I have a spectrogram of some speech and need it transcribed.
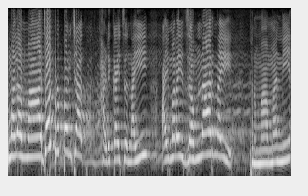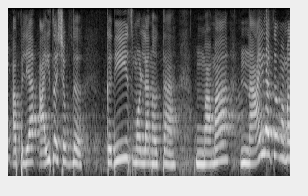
मला माझ्या प्रपंचात हडकायचं नाही. आई मला हे जमणार नाही. पण मामांनी आपल्या आईचा शब्द कधीच मोडला नव्हता. मामा नाईलाच मामा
